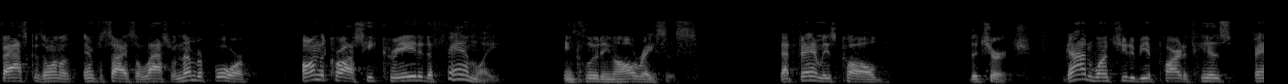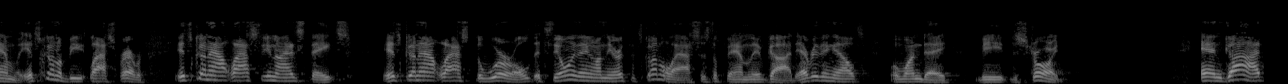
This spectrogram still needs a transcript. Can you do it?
fast because I want to emphasize the last one. Number four, on the cross, he created a family, including all races. That family is called the church. God wants you to be a part of his family. It's going to be last forever. It's going to outlast the United States. It's going to outlast the world. It's the only thing on the earth that's going to last is the family of God. Everything else will one day be destroyed. And God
